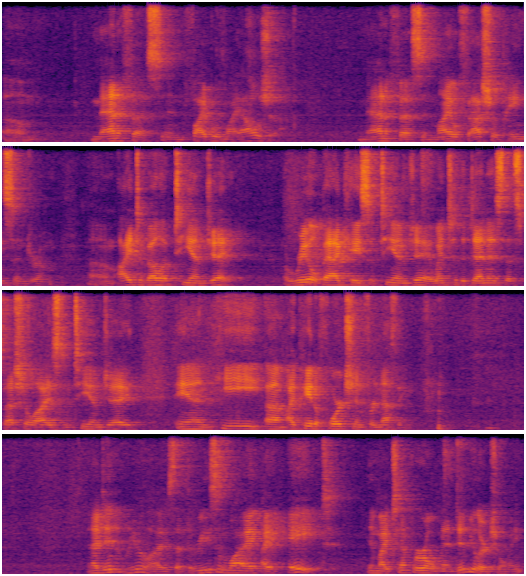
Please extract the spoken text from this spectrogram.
um, manifests in fibromyalgia, manifests in myofascial pain syndrome. Um, I developed TMJ, a real bad case of TMJ. I went to the dentist that specialized in TMJ, and he, um, I paid a fortune for nothing. And I didn't realize that the reason why I ached in my temporal mandibular joint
